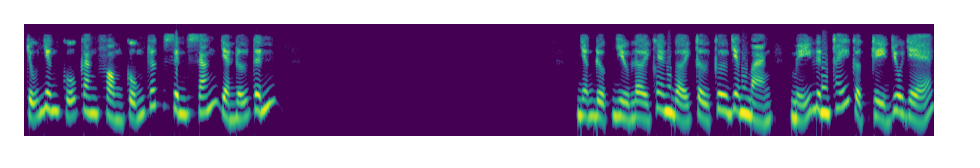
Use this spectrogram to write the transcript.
Chủ nhân của căn phòng cũng rất xinh xắn và nữ tính. Nhận được nhiều lời khen ngợi từ cư dân mạng, Mỹ Linh thấy cực kỳ vui vẻ.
